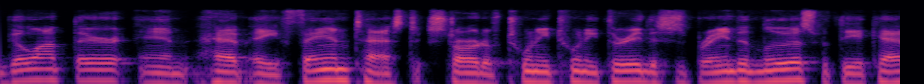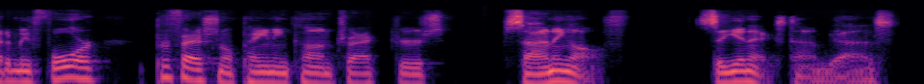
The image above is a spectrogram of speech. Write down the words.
go out there and have a fantastic start of 2023. This is Brandon Lewis with the Academy for Professional Painting Contractors signing off. See you next time, guys.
